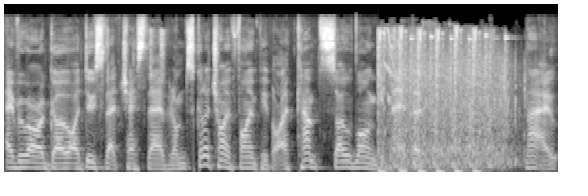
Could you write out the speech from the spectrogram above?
Everywhere I go, I do see that chest there, but I'm just going to try and find people. I camped so long in there that now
